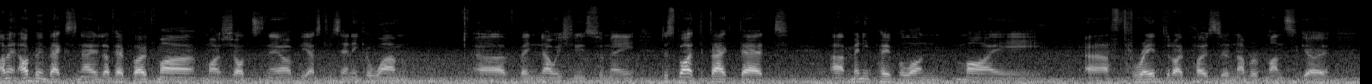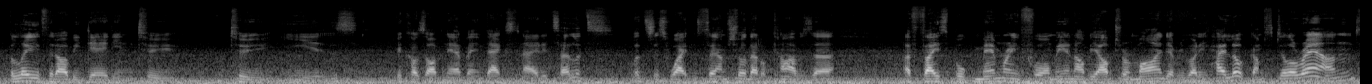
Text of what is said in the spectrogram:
I mean, I've been vaccinated. I've had both my, my shots now, of the AstraZeneca one. Uh, been no issues for me, despite the fact that uh, many people on my uh, thread that I posted a number of months ago believe that I'll be dead in two two years because I've now been vaccinated. So let's let's just wait and see. I'm sure that'll come up as a a Facebook memory for me, and I'll be able to remind everybody, hey, look, I'm still around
